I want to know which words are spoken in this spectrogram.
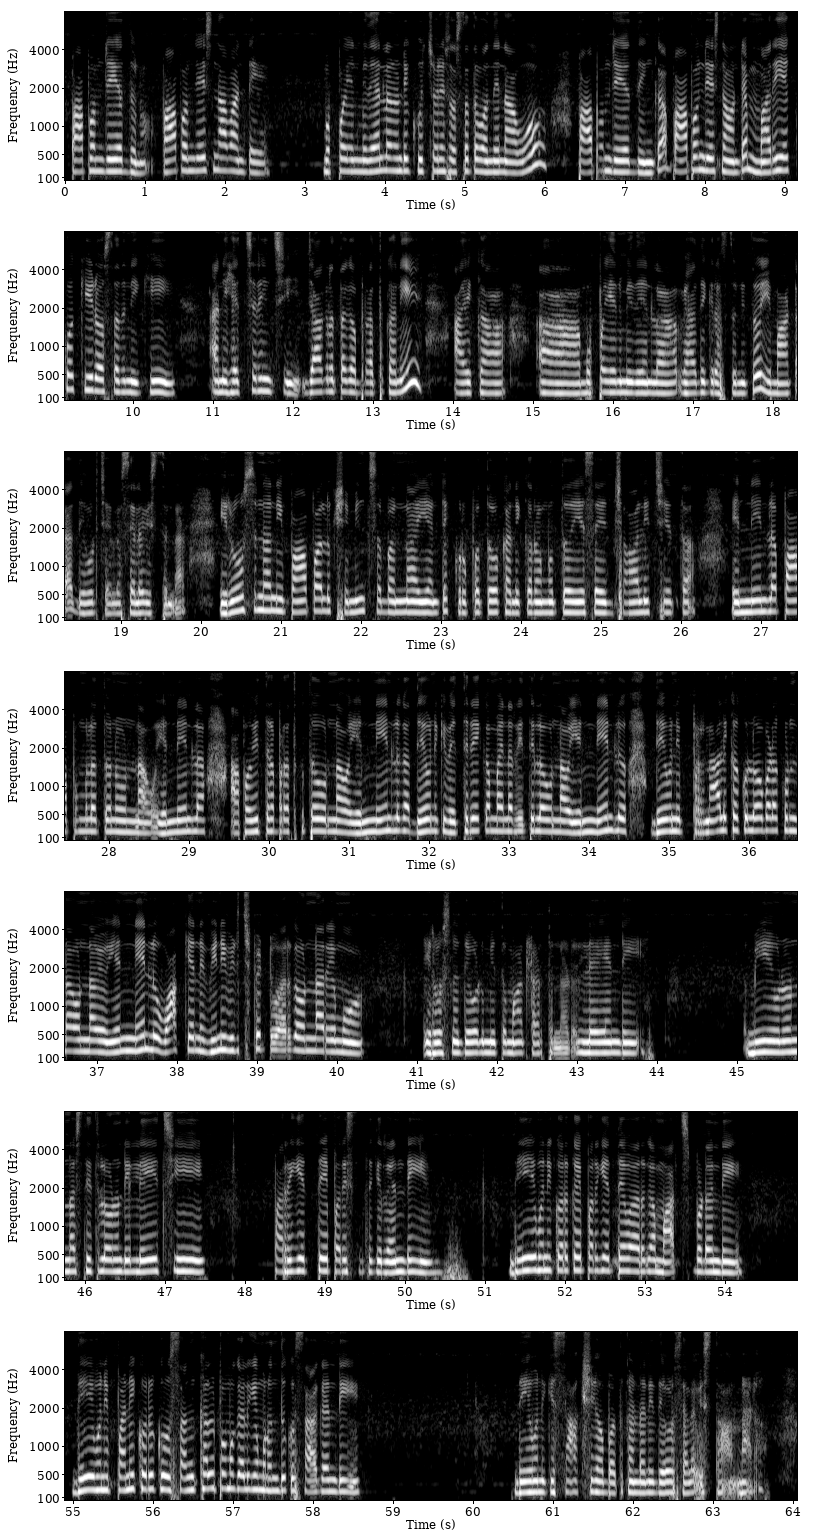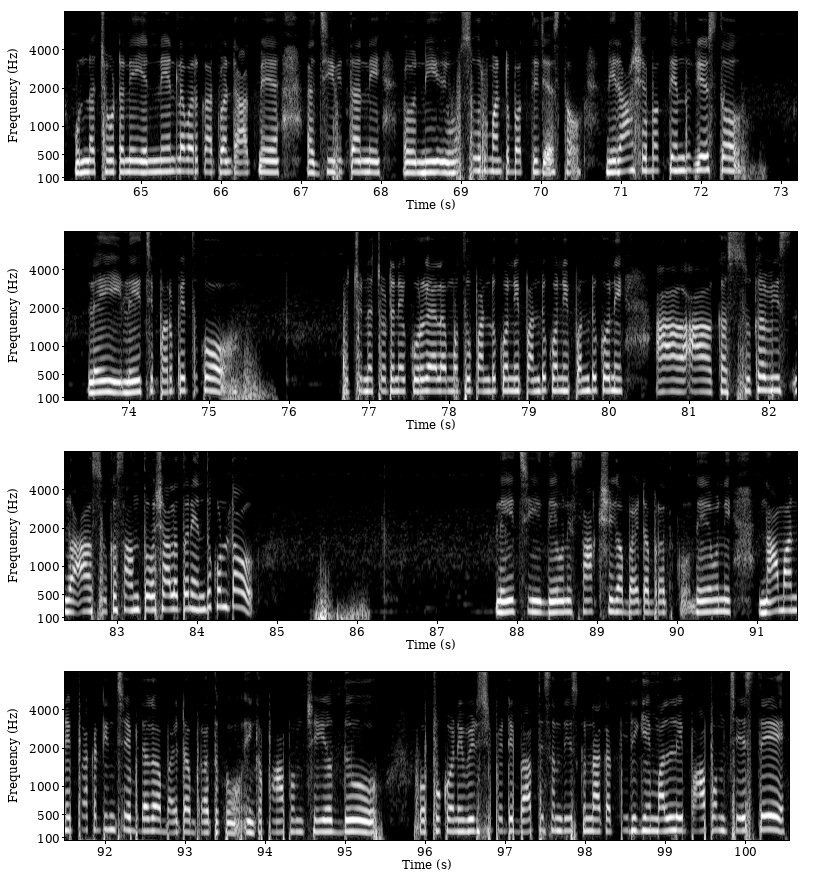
పాపం చేయొద్దును. పాపం చేసినావంటే ముప్పై ఎనిమిదేళ్ళ నుండి కూర్చొని స్వస్థత పొందినావు. పాపం చేయొద్దు ఇంకా. పాపం చేసినావంటే మరీ ఎక్కువ కీడు వస్తుంది నీకు అని హెచ్చరించి జాగ్రత్తగా బ్రతుకని ఆ యొక్క ముప్పై ఎనిమిదేళ్ళ వ్యాధిగ్రస్తునితో ఈ మాట దేవుడు చెల సెలవిస్తున్నాడు. ఈ రోజున నీ పాపాలు క్షమించబడినాయి అంటే కృపతో కనికరముతో వేసే జాలి చేత ఎన్నేళ్ళ పాపములతోనూ ఉన్నావు ఎన్నేళ్ళ అపవిత్ర బ్రతుకుతో ఉన్నావు ఎన్నేళ్ళుగా దేవునికి వ్యతిరేకమైన రీతిలో ఉన్నావు ఎన్నేళ్ళు దేవుని ప్రణాళికకు లోబడకుండా ఉన్నావు ఎన్నేళ్ళు వాక్యాన్ని విని విడిచిపెట్టువారుగా ఉన్నారేమో. ఈ రోజున దేవుడు మీతో మాట్లాడుతున్నాడు. లేండి. మీరున్న స్థితిలో నుండి లేచి పరిగెత్తే పరిస్థితికి రండి. దేవుని కొరకై పరిగెత్తేవారుగా మార్చబడండి. దేవుని పని కొరకు సంకల్పము కలిగి ముందుకు సాగండి. దేవునికి సాక్షిగా బతకండి అని దేవుడు సెలవిస్తా అన్నాడు ఉన్న చోటనే ఎన్నేండ్ల వరకు అటువంటి ఆత్మీయ జీవితాన్ని నీ ఉసూరుమంటూ భక్తి చేస్తావు. నిరాశ భక్తి ఎందుకు చేస్తావు? లేయి లేచి పరుపెత్తుకో. కూర్చున్న చోటనే కూరగాయలు అమ్ముతూ పండుకొని పండుకొని పండుకొని ఆ ఆ యొక్క సుఖ ఆ సుఖ సంతోషాలతో ఎందుకుంటావు? లేచి దేవుని సాక్షిగా బయట బ్రతుకు. దేవుని నామాన్ని ప్రకటించే బిడ్డగా బయట బ్రతుకు. ఇంకా పాపం చేయొద్దు. ఒప్పుకొని విడిచిపెట్టి బాప్తిసం తీసుకున్నాక తిరిగి మళ్ళీ పాపం చేస్తే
